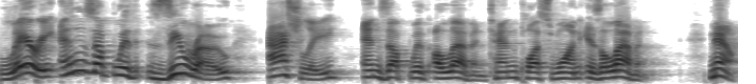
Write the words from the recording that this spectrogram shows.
Larry ends up with zero, Ashley ends up with 11. 10 plus 1 is 11. Now,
